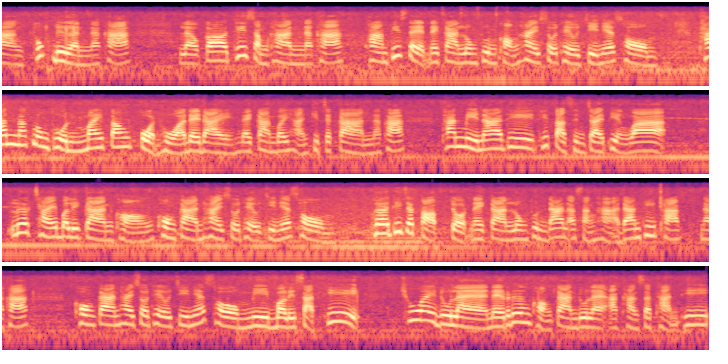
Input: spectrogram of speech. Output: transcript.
ทางทุกเดือนนะคะ แล้วก็ที่สำคัญนะคะ ความพิเศษในการลงทุนของ h i s o t e l Genius Home ท่านนักลงทุนไม่ต้องปวดหัวใด ๆ ในการบริหารกิจการนะคะ ท่านมีหน้าที่ที่ตัดสินใจเพียงว่า เลือกใช้บริการของโครงการ h i s o t e l Genius Home เพื่อที่จะตอบโจทย์ในการลงทุนด้านอสังหาด้านที่พักนะคะ โครงการ h i s o t e l Genius Home มีบริษัทที่ช่วยดูแลในเรื่องของการดูแลอาคารสถานที่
